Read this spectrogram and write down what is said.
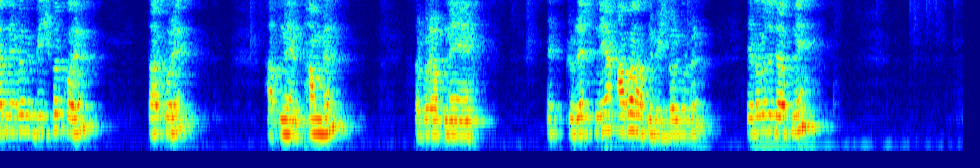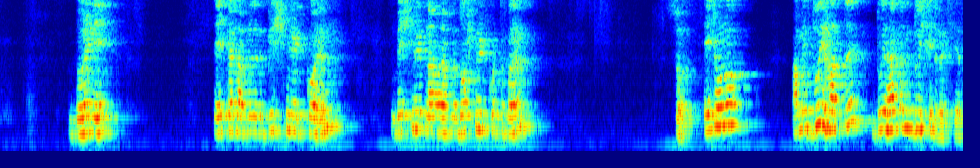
আপনি এভাবে বিশ বার করেন, তারপরে আপনি থামবেন, তারপরে আপনি একটু রেস্ট নিয়ে আবার আপনি বিশ বার করবেন। এভাবে যদি আপনি দৈনিক এই কাজ আপনি যদি বিশ মিনিট করেন, বিশ মিনিট না হয় আপনি দশ মিনিট করতে পারেন সো এইটা হলো আমি দুই হাতে, দুই হাত আমি দুই সিট রাখছি আর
